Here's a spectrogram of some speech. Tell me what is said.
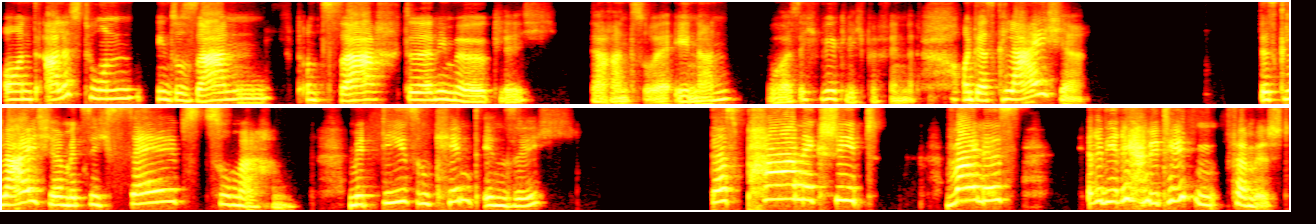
und alles tun, ihn so sanft und sachte wie möglich daran zu erinnern, wo er sich wirklich befindet. Und das Gleiche, das Gleiche mit sich selbst zu machen, mit diesem Kind in sich, das Panik schiebt, weil es die Realitäten vermischt,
